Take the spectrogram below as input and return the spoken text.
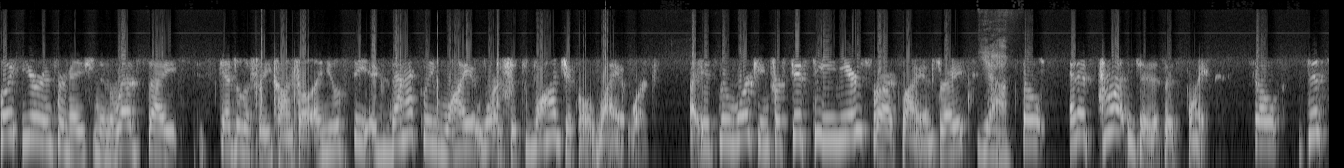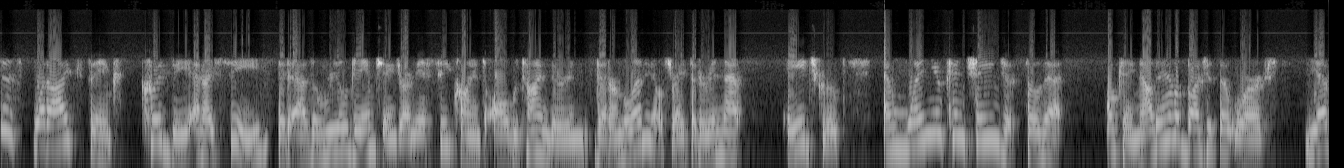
Put your information in the website, schedule a free consult, and you'll see exactly why it works. It's logical why it works. Uh, it's been working for 15 years for our clients, right? Yeah. So, and it's patented at this point. So this is what I think could be, and I see it as a real game changer. I mean, I see clients all the time that are in that are millennials, right? That are in that age group, and when you can change it so that okay, now they have a budget that works. Yes,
